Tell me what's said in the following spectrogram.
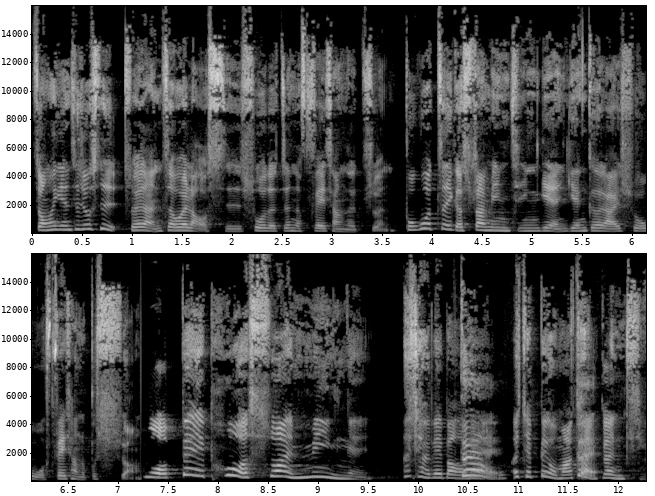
总而言之，就是虽然这位老师说的真的非常的准，不过这个算命经验，严格来说，我非常的不爽。我被迫算命，哎，而且还被爆料，而且被我妈看更紧。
